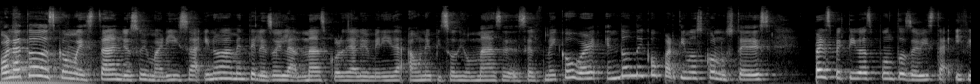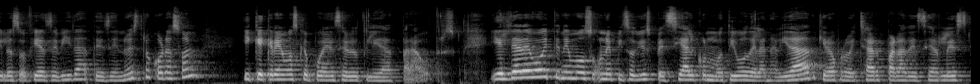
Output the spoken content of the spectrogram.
Hola a todos, ¿cómo están? Yo soy Marisa y nuevamente les doy la más cordial bienvenida a un episodio más de The Self Makeover en donde compartimos con ustedes perspectivas, puntos de vista y filosofías de vida desde nuestro corazón y que creemos que pueden ser de utilidad para otros. Y el día de hoy tenemos un episodio especial con motivo de la Navidad. Quiero aprovechar para desearles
